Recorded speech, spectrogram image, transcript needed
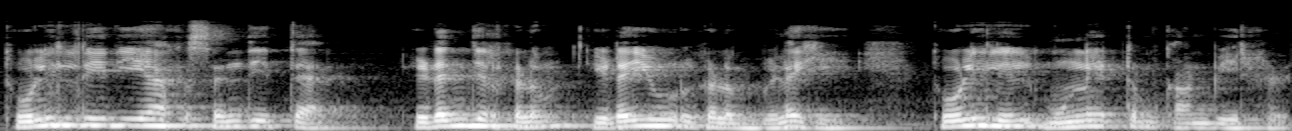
தொழில் ரீதியாக சந்தித்த இடைஞ்சல்களும் இடையூறுகளும் விலகி தொழிலில் முன்னேற்றம் காண்பீர்கள்.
